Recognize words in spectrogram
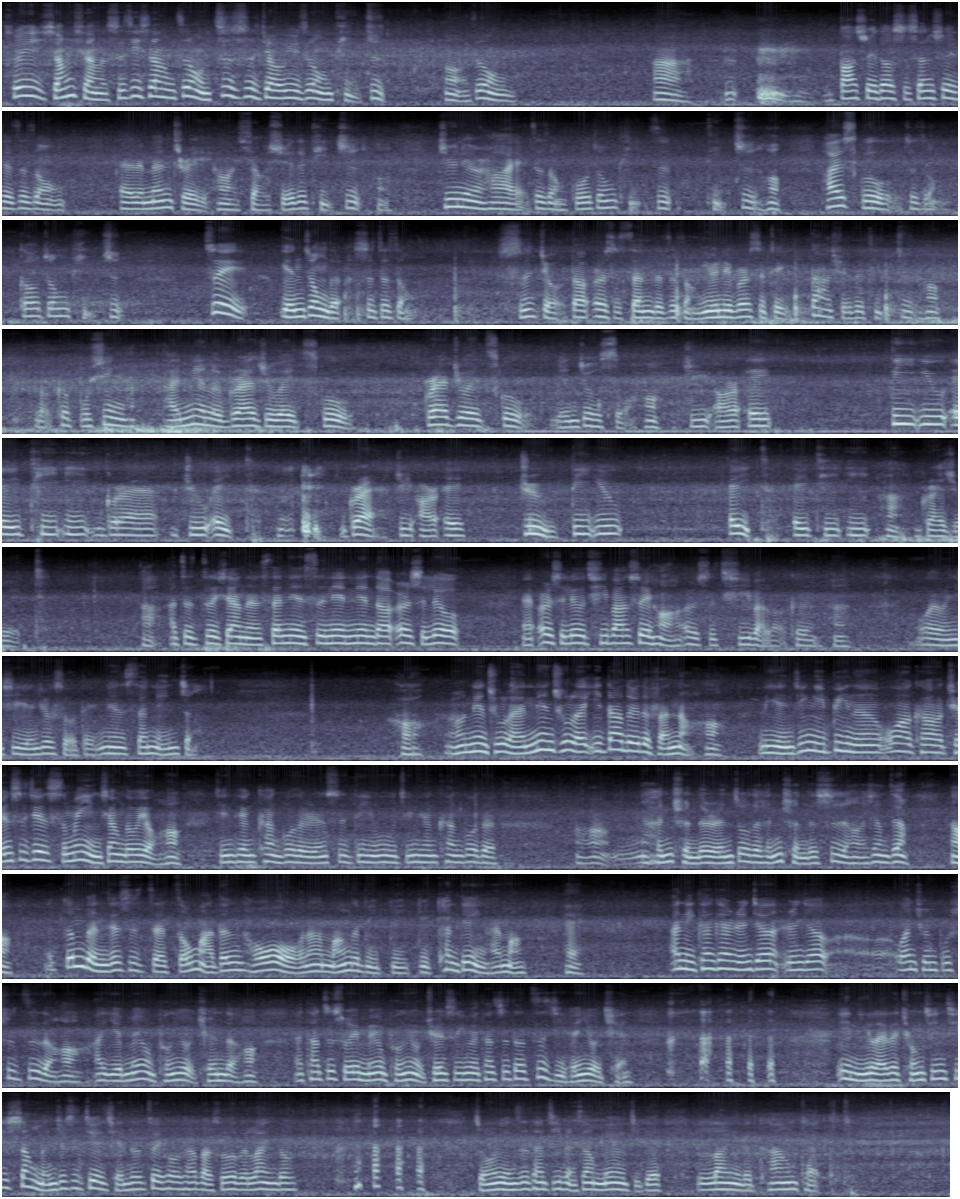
所以想想，实际上这种制式教育这种体制，啊，这种啊，八岁到十三岁的这种 elementary 哈小学的体制哈，junior high 这种国中体制体制哈，high school 这种高中体制。最严重的是这种十九到二十三的这种 university 大学的体制哈，老客不幸还念了 graduate school，graduate school 研究所哈，G R A D U A T E graduate grad G R A Ju D U eight A T E 哈 graduate。啊啊，这这下呢，三念四念念到二十六，哎，二十六七八岁哈，二十七吧，老客哈，外文系研究所得念三年整，好，然后念出来，念出来一大堆的烦恼哈，你眼睛一闭呢，哇靠，全世界什么影像都有哈，今天看过的人事地物，今天看过的啊，很蠢的人做的很蠢的事哈，像这样啊。根本就是在走马灯哦，那忙得比比比看电影还忙，嘿，啊，你看看人家人家、呃、完全不识字的哈，啊，也没有朋友圈的哈，啊，他之所以没有朋友圈，是因为他知道自己很有钱，哈哈哈哈，印尼来的穷亲戚上门就是借钱的，最后他把所有的 line 都，哈哈哈哈，总而言之，他基本上没有几个 line 的 contact。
